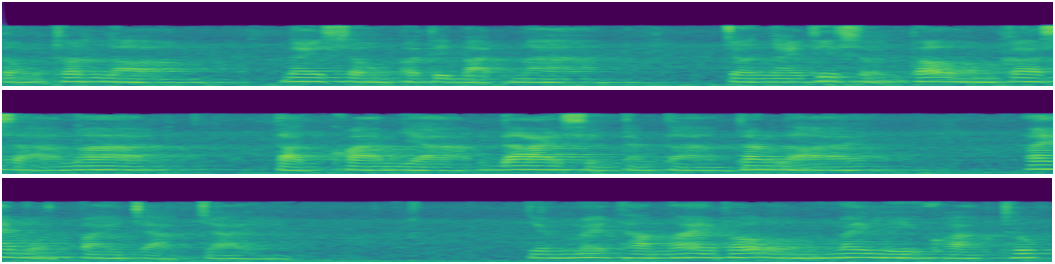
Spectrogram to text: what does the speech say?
ทรงทดลอง ได้ทรงปฏิบัติมา จนในที่สุดพระองค์ก็สามารถตัดความอยากได้สิ่งต่างๆ ทั้งหลายให้หมดไปจากใจ ยังไม่ทำให้พระองค์ไม่มีความทุกข์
